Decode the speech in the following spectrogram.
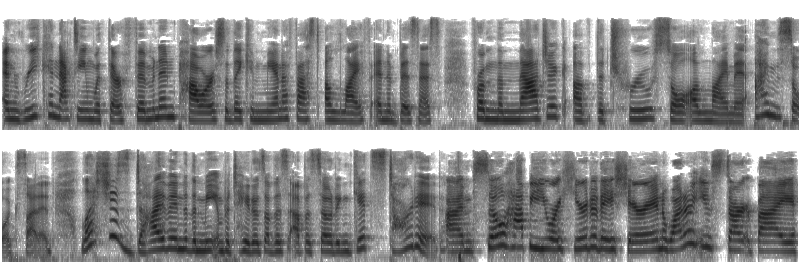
and reconnecting with their feminine power so they can manifest a life and a business from the magic of the true soul alignment. I'm so excited. Let's just dive into the meat and potatoes of this episode and get started. I'm so happy you are here today, Sharon. Why don't you start by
